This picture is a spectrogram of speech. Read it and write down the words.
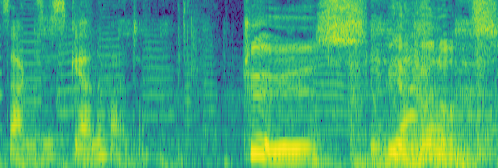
Sagen Sie es gerne weiter. Tschüss, wir, Wir hören uns.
